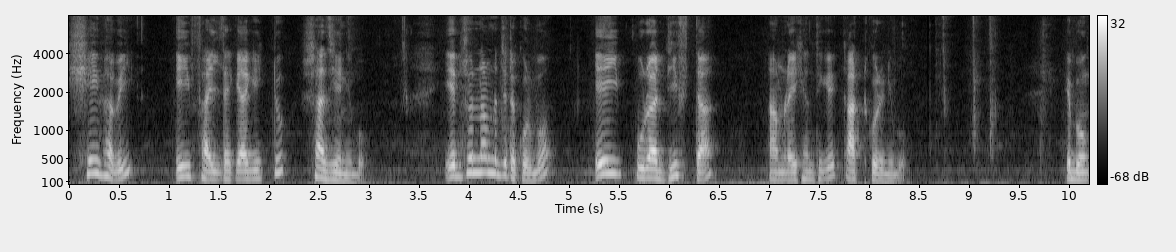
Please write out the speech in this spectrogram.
সেইভাবেই এই ফাইলটাকে আগে একটু সাজিয়ে নিব। এর জন্য আমরা যেটা করব, এই পুরা ডিফটা আমরা এখান থেকে কাট করে নিব। এবং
